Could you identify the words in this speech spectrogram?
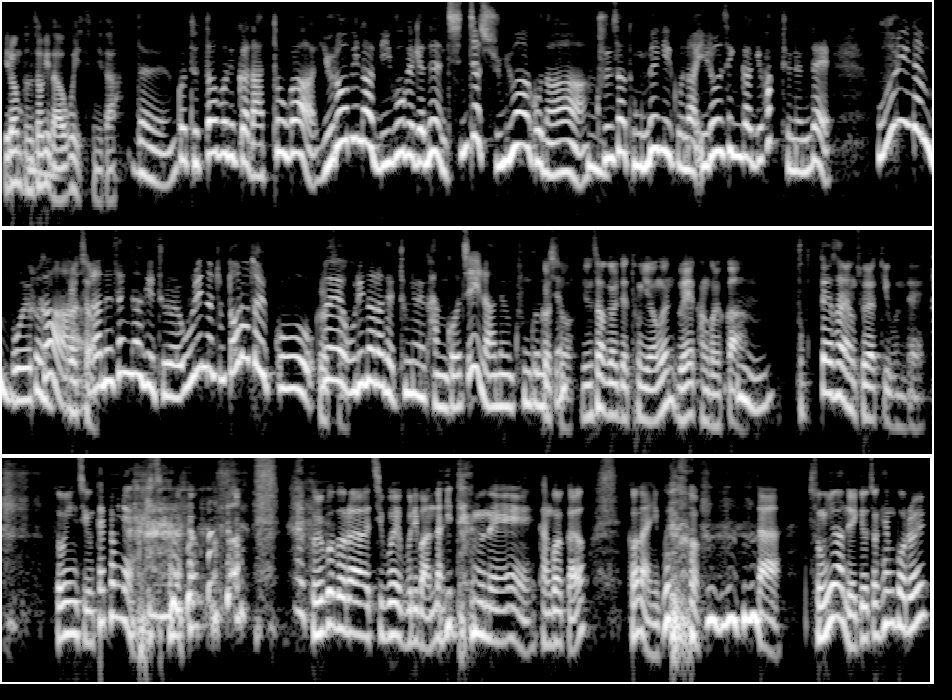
이런 분석이 음. 나오고 있습니다. 네, 그러니까 듣다 보니까 나토가 유럽이나 미국에게는 진짜 중요하구나, 음. 군사 동맹이구나 이런 생각이 확 드는데 우리는 뭘까라는 그러니까. 그렇죠. 생각이 들어요. 우리는 좀 떨어져 있고 왜 그렇죠. 우리나라 대통령이 간 거지?라는 궁금증. 그렇죠. 윤석열 대통령은 왜 간 걸까? 음. 북대서양 조약기구인데 저희는 지금 태평양에 있잖아요. 돌고 돌아 지구의 물이 만나기 때문에 간 걸까요? 그건 아니고요. 자, 중요한 외교적 행보를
